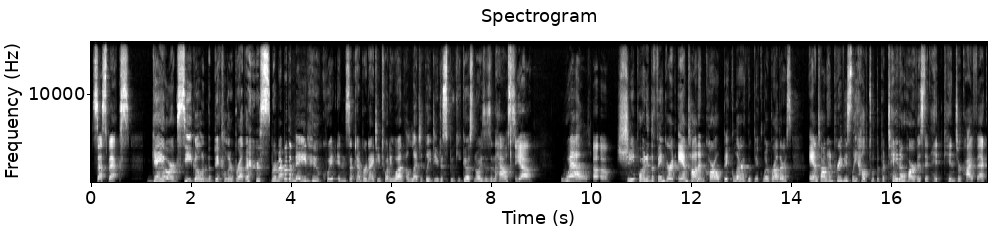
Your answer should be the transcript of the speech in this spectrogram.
suspects. Georg Siegel and the Bickler brothers. Remember the maid who quit in September 1921, allegedly due to spooky ghost noises in the house? Yeah. Well, Uh oh. she pointed the finger at Anton and Carl Bickler, the Bickler brothers. Anton had previously helped with the potato harvest at Hinterkaifeck,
